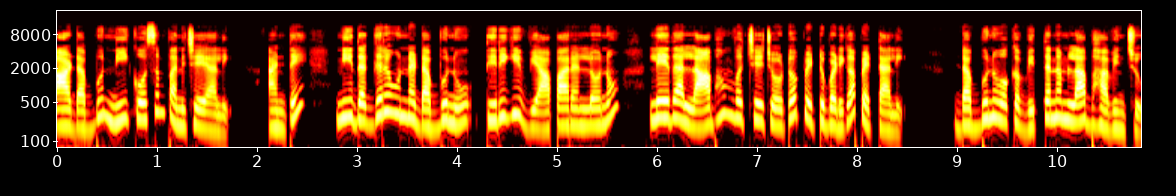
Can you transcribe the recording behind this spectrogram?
ఆ డబ్బు నీకోసం పనిచేయాలి. అంటే నీ దగ్గర ఉన్న డబ్బును తిరిగి వ్యాపారంలోనో లేదా లాభం వచ్చే చోటో పెట్టుబడిగా పెట్టాలి. డబ్బును ఒక విత్తనంలా భావించు.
